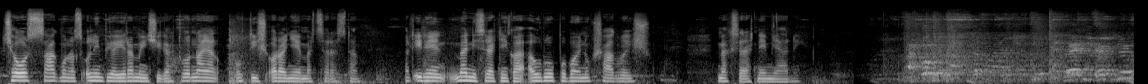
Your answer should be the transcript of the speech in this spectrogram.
Csehországban az olimpiai reménységek tornáján, ott is aranyérmet szereztem. Hát idén menni szeretnék a Európa bajnokságra is, meg szeretném nyerni. Hey,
